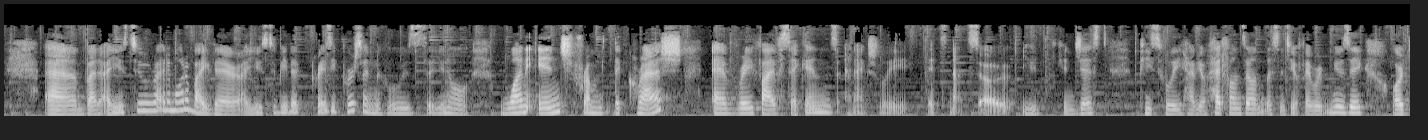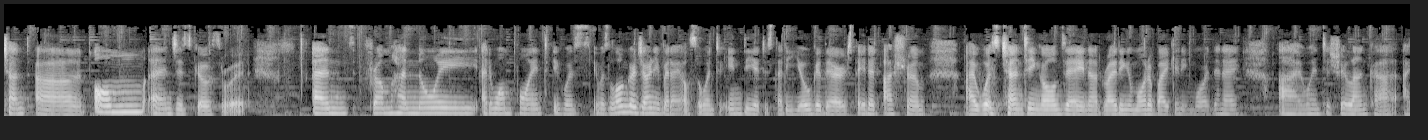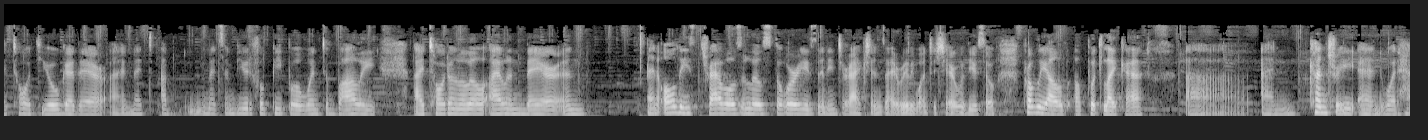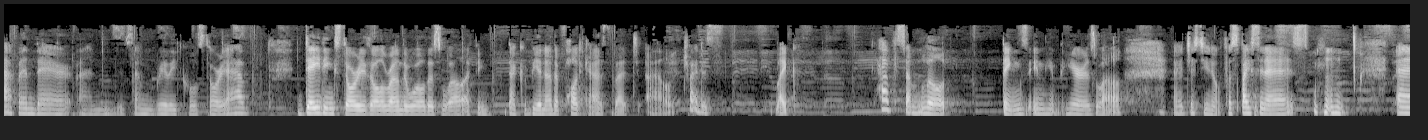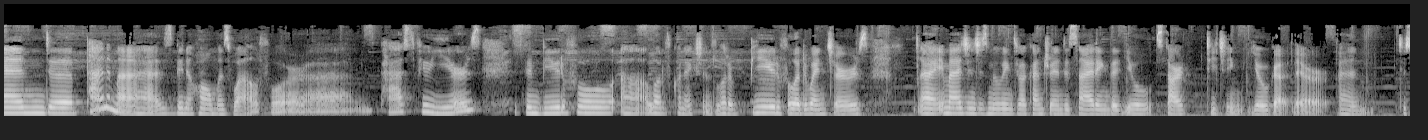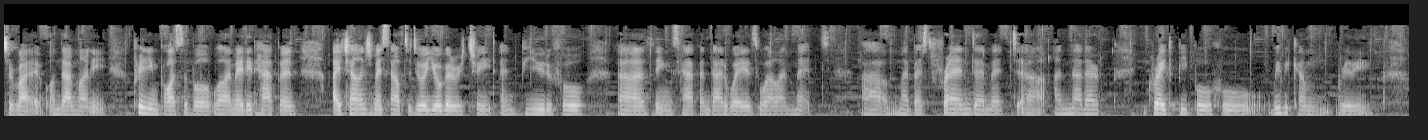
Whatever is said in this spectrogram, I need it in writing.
Um, but I used to ride a motorbike there. I used to be the crazy person who's, you know, one inch from the crash every five seconds and actually it's not so you can just peacefully have your headphones on listen to your favorite music or chant an om and just go through it and from Hanoi at one point it was it was a longer journey but I also went to India to study yoga there stayed at ashram. I was chanting all day not riding a motorbike anymore. Then I I went to Sri Lanka. I taught yoga there. I met uh, met some beautiful people went to Bali. I taught on a little island there. And and all these travels and little stories and interactions I really want to share with you. So probably I'll I'll put like a uh, and country and what happened there and some really cool story. I have dating stories all around the world as well. I think that could be another podcast, but I'll try to like have some little things in here as well, uh, just you know for spiciness. and uh, Panama has been a home as well for uh, past few years. It's been beautiful, uh, a lot of connections, a lot of beautiful adventures. imagine just moving to a country and deciding that you'll start teaching yoga there and to survive on that money. Pretty impossible. Well, I made it happen. I challenged myself to do a yoga retreat, and beautiful uh, things happened that way as well. I met uh, my best friend. I met uh, another great people who we become really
